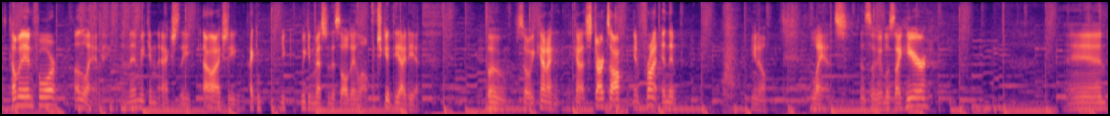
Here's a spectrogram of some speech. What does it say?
It's coming in for a landing, and then we can actually. Oh, actually, I can. You, we can mess with this all day long, but you get the idea. Boom. So we kind of it kind of starts off in front, and then you know lands. And so it looks like here. And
